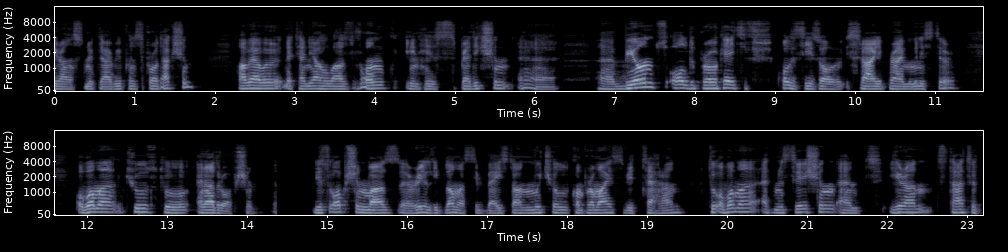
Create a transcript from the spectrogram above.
Iran's nuclear weapons production. However, Netanyahu was wrong in his prediction. Uh, uh, beyond all the provocative policies of Israeli Prime Minister, Obama chose to another option. This option was real diplomacy based on mutual compromise with Tehran. The Obama administration and Iran started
